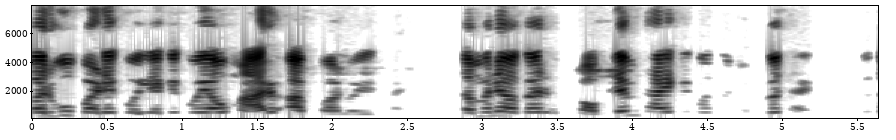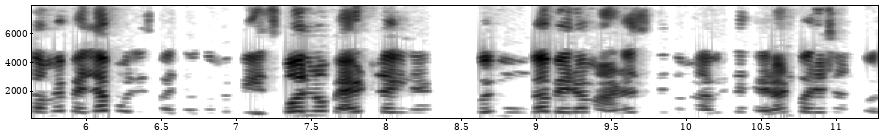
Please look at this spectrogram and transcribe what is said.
કરવું પડે કોઈએ કે કોઈ આવું માર આપવાનો એ થાય. તમને અગર પ્રોબ્લેમ થાય કે કોઈ ઝઘડો થાય, તો તમે પહેલા પોલીસ પાસે તમે બેઝબોલનો બેટ લઈને કોઈ મૂંગા બેરા માણસને તમે આવી રીતે હેરાન પરેશાન કરો,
